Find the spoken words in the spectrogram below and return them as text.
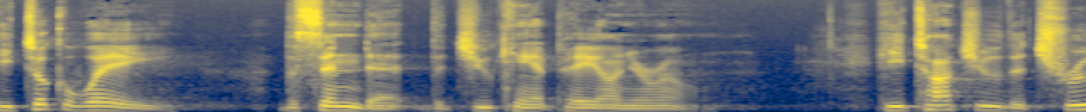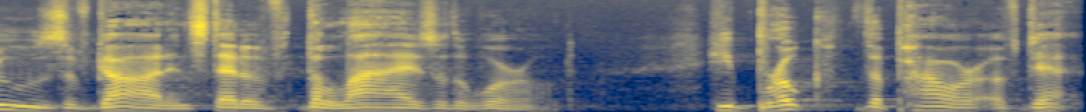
He took away the sin debt that you can't pay on your own. He taught you the truths of God instead of the lies of the world. He broke the power of death.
